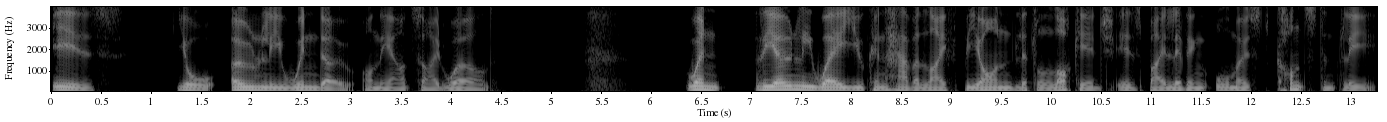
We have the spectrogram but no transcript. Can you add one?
is your only window on the outside world. When the only way you can have a life beyond little lockage is by living almost constantly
